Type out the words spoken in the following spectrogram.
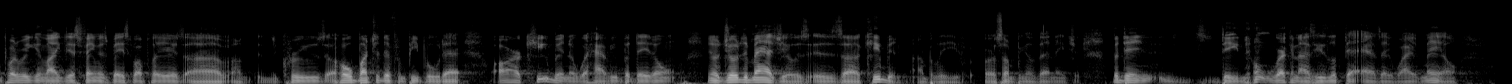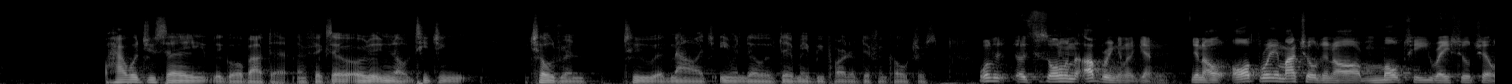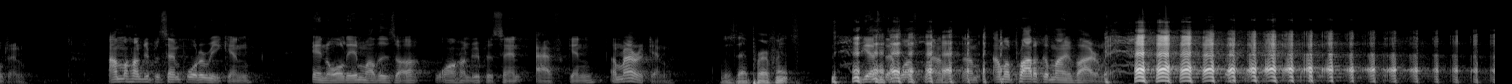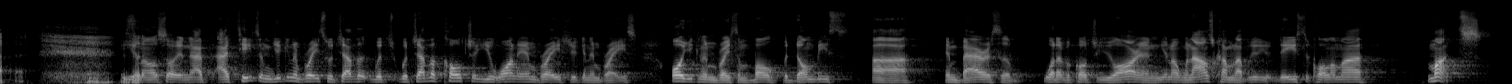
Puerto Rican, like there's famous baseball players, uh, uh, Cruz, a whole bunch of different people that are Cuban or what have you, but they don't. You know, Joe DiMaggio is, is uh, Cuban, I believe, or something of that nature. But then they don't recognize he's looked at as a white male. How would you say to go about that and fix it, or you know, teaching children to acknowledge, even though if they may be part of different cultures? Well, it's all in the upbringing again. You know, all three of my children are multiracial children. I'm 100% Puerto Rican, and all their mothers are 100% African American. Was that preference? yes, that was. I'm, I'm, I'm, a product of my environment. you know, so and I, I, teach them you can embrace whichever which, whichever culture you want to embrace, you can embrace, or you can embrace them both. But don't be uh, embarrassed of whatever culture you are. And you know, when I was coming up, they used to call them uh, mutts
